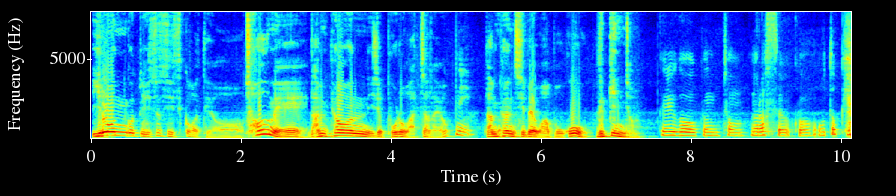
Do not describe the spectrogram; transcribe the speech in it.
이런 것도 있을 수 있을 것 같아요. 처음에 남편 이제 보러 왔잖아요. 네. 남편 집에 와보고 느낀 점. 그리고 그럼 좀 놀았어요. 그거 어떻게?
